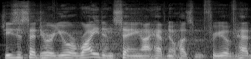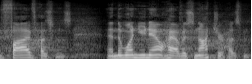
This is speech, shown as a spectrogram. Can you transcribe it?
Jesus said to her, You are right in saying, I have no husband, for you have had five husbands, and the one you now have is not your husband.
